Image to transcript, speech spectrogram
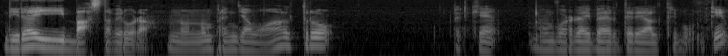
Direi basta per ora, non, non prendiamo altro perché non vorrei perdere altri punti.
